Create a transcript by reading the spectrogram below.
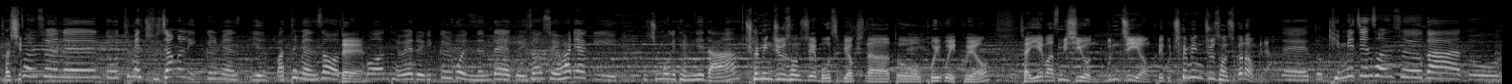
사실 선수는 또 팀의 주장을 이끌면 이- 맡으면서 또 네. 이번 대회를 이끌고 있는데 또 이 선수의 활약이 또 주목이 됩니다. 최민주 선수의 모습 역시나 또 네. 보이고 있고요. 자 이에 맞서 미시온, 문지영 그리고 최민주 선수가 나옵니다. 네, 또 김희진 선수가 또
